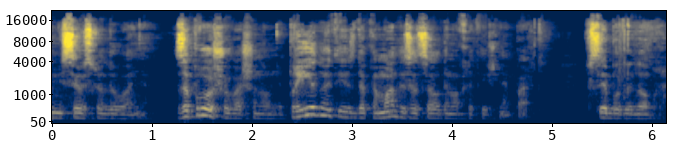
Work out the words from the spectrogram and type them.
місцеве середування. Запрошую вас, шановні, приєднуйтесь до команди соціал-демократичної партії. Все буде добре.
